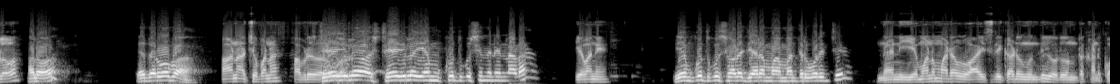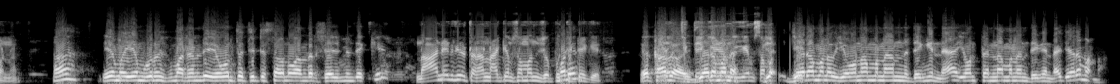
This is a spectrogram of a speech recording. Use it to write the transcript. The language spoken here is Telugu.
హలో? హలో? ఎదరు బాబా ఆ, నా చెప్పనా? అప్పుడు స్టేజ్లో స్టేజ్లో ఏం కుత్తుకుసింది నిన్నాడా? ఏమని? ఏం కుత్తుకుసేవాడు జరమ్మ మంత్రి గురించి? నేను ఏమన్నా మాట వాయిస్ రికార్డింగ్ ఉంది ఎవరు ఉంటే కనుక్కున్నా ఆ? ఏమో ఏం గురించి మాట్లాడింది? ఎవరితో చిట్టిస్తావు నువ్వు అందరు స్టేజ్ మీద ఎక్కి? నానేం తిడతానా? నాకేం సంబంధం? చెప్పు? తిట్టేకి. ఏ కాదు జరమన్న ఏం? జరమన్న ఎవనమ్మనని దిగిందా? ఎవరి పెన్నమ్మనని దిగిందా? జరమన్న?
